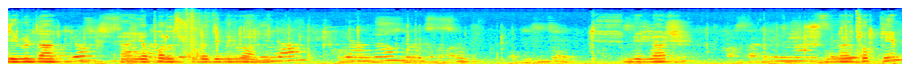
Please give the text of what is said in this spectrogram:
demirden. Yoksa Ya yaparız şurada demir var ya. Demirler. Şunları toplayayım.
